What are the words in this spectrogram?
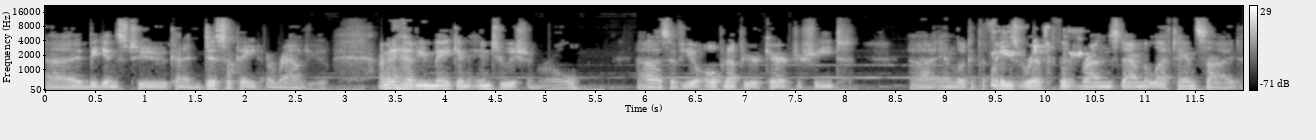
uh, begins to kind of dissipate around you. I'm going to have you make an intuition roll. Uh, Oh. So if you open up your character sheet uh, and look at the FASERIP that runs down the left hand side,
